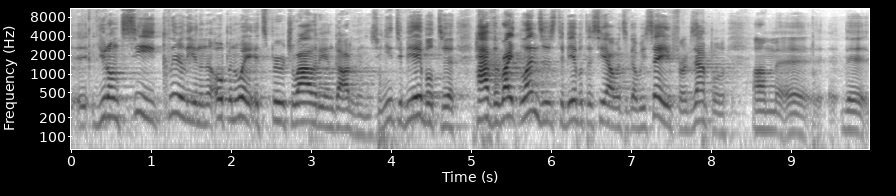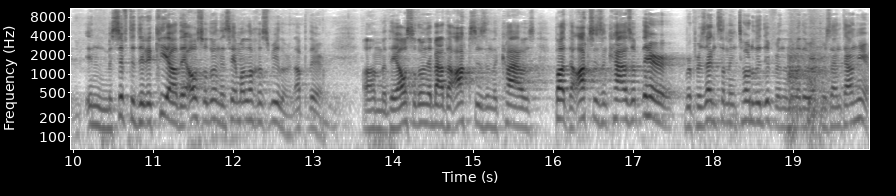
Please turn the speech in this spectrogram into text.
it, you don't see clearly in an open way its spirituality and godliness you need to be able to have the right lenses to be able to see how it's going we say for example um, uh, the, in Mesivta D'Rakia they also learn the same halachas we learn up there um, they also learn about the oxes and the cows but the oxes and cows up there represent something totally different than what they represent down here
